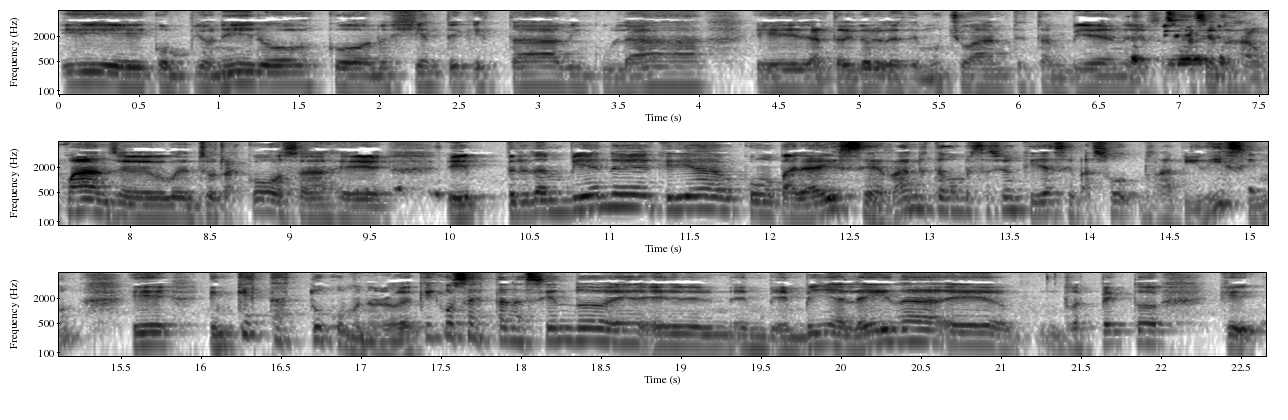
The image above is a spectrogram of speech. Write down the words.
eh, con pioneros, con gente que está vinculada eh, al territorio desde mucho antes también, eh, haciendo San Juan, entre otras cosas, pero también quería, como para ir cerrando esta conversación que ya se pasó rapidísimo, ¿en qué estás tú como enóloga? ¿Qué cosas están haciendo en, en, en Viña Leida respecto que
